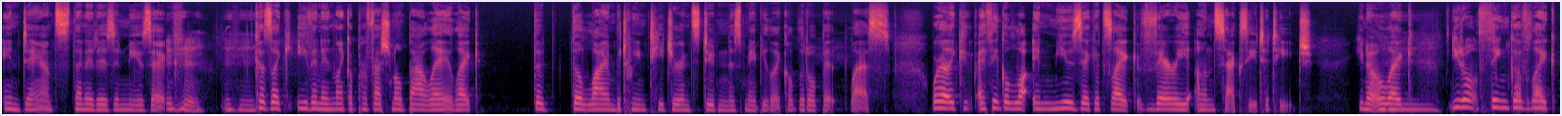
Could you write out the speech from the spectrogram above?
in dance than it is in music. Mm-hmm, because like even in like a professional ballet like the the line between teacher and student is maybe like a little bit less. Where like i think a lot in music it's like very unsexy to teach. You know like Mm. you don't think of like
